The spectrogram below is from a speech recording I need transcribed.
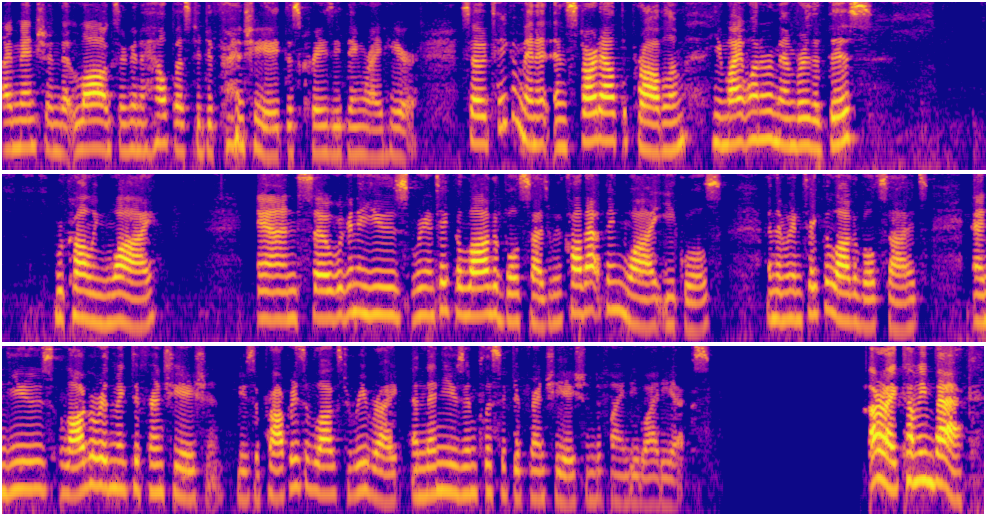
I mentioned that logs are going to help us to differentiate this crazy thing right here. So take a minute and start out the problem. You might want to remember that this we're calling y. And so we're going to use, we're going to take the log of both sides. We're going to call that thing y equals. And then we're going to take the log of both sides and use logarithmic differentiation. Use the properties of logs to rewrite, and then use implicit differentiation to find dy dx. All right, coming back,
